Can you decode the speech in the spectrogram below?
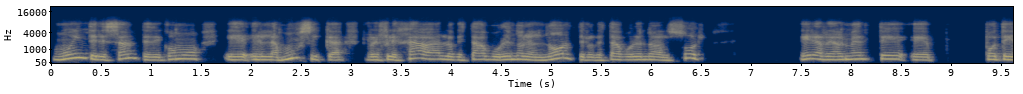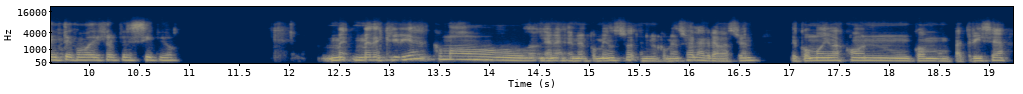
muy interesantes de cómo eh, en la música reflejaba lo que estaba ocurriendo en el norte, lo que estaba ocurriendo en el sur. Era realmente eh, potente, como dije al principio. Me, describías como en, el comienzo, en el comienzo de la grabación de cómo ibas con, con Patricia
